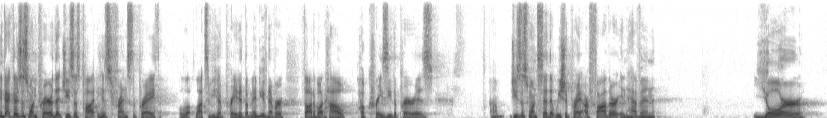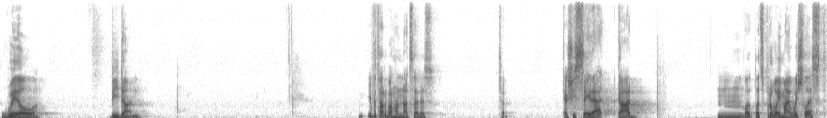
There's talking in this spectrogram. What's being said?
In fact, there's this one prayer that Jesus taught his friends to pray. Lots of you have prayed it, but maybe you've never thought about how, how crazy the prayer is. Um, Jesus once said that we should pray, Our Father in heaven, your will be done. You ever thought about how nuts that is? To, to actually say that, God, mm, let, let's put away my wish list.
